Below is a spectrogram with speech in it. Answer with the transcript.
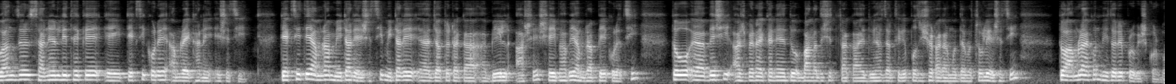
গুয়াংজুর সানিয়ানলি থেকে এই ট্যাক্সি করে আমরা এখানে এসেছি। ট্যাক্সিতে আমরা মিটারে এসেছি। মিটারে যত টাকা বিল আসে সেইভাবে আমরা পে করেছি। তো বেশি আসবে না এখানে। বাংলাদেশের টাকায় দুই হাজার থেকে পঁচিশশো টাকার মধ্যে আমরা চলে এসেছি। তো আমরা এখন ভিতরে প্রবেশ করব।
